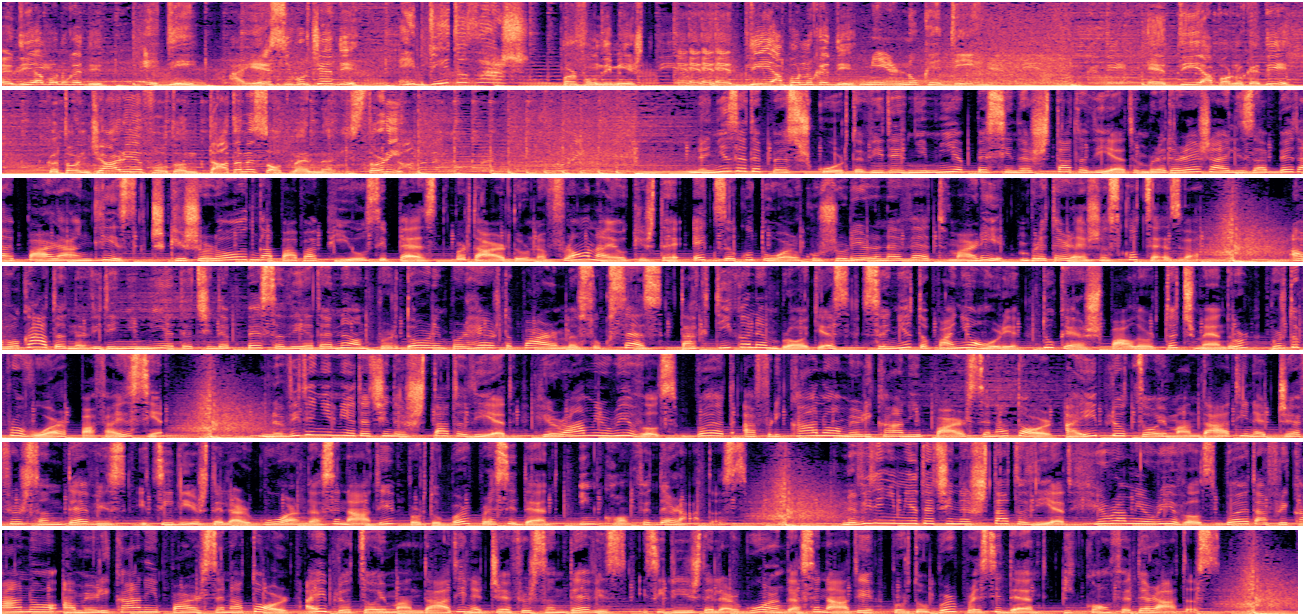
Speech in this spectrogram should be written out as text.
E di apo nuk e di? E di. A je i sigurt që e di? E di të thashë. Përfundimisht, e, e, e di apo nuk e di? Mirë, nuk e di. E di apo nuk e di? Këto ngjarje e futën datën e sotme në histori. Në 25 shkurt të vitit 1570, mbretëresha Elizabeta e parë e Anglisë çkishërohet nga Papa Pius i V. Për të ardhur në fron, ajo kishte ekzekutuar kushërirën e vet, Mari, mbretëreshë e skocezëve. Avokatët në vitin 1859 përdorin për herë të parë me sukses taktikën e mbrojtjes së një të panjohuri, duke e shpallur të çmendur për të provuar pafajësinë. Në vitin 1870, Hiram Revels bëhet afrikano-amerikani i parë senator. Ai plotësoi mandatin e Jefferson Davis, i cili ishte larguar nga senati për t'u bërë president i Konfederatës. Në vitin 1870, Hiram Revels bëhet afrikano-amerikani i parë senator. Ai plotësoi mandatin e Jefferson Davis, i cili ishte larguar nga Senati për t'u bërë president i Konfederatës.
